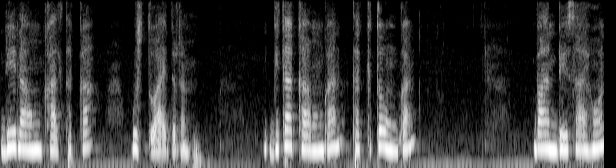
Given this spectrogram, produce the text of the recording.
ሌላውን ካልተካ ውስጡ አይድርም። ቢታካም እንኳን ተክቶ እንኳን በአንዴ ሳይሆን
